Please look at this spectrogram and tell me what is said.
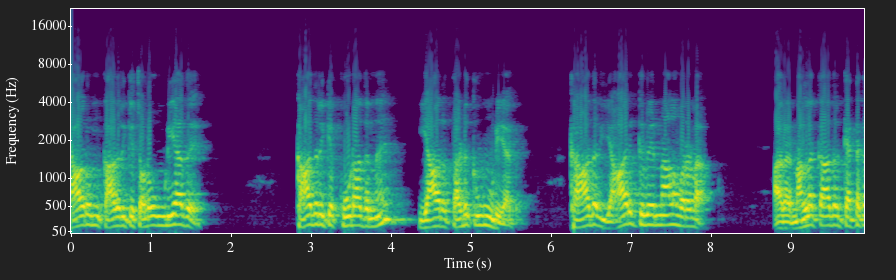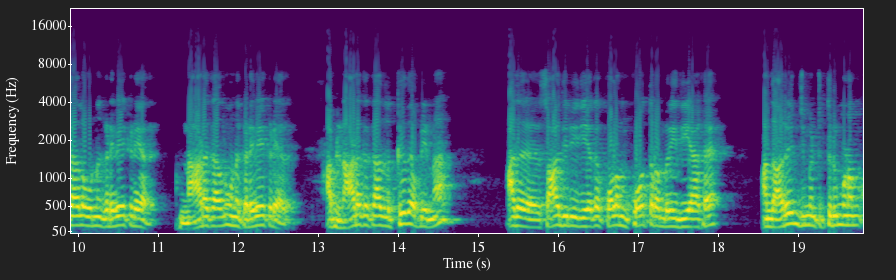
யாரும் காதலிக்க சொல்லவும் முடியாது. காதலிக்க கூடாதுன்னு யாரும் தடுக்கவும் முடியாது. காதல் யாருக்கு வேணாலும் வரலாம். அதுல நல்ல காதல் கெட்ட காதல் ஒன்றும் கிடையவே கிடையாது. நாடக காதலும் கிடையவே கிடையாது. அப்படி நாடக காதல் இருக்குது அப்படின்னா அது சாதி ரீதியாக குளம் கோத்திரம் ரீதியாக அந்த அரேஞ்ச்மெண்ட் திருமணம்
